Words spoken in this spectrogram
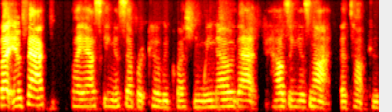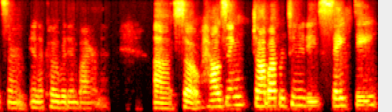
but in fact, by asking a separate COVID question, we know that housing is not a top concern in a COVID environment. Uh, so, housing, job opportunities, safety,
